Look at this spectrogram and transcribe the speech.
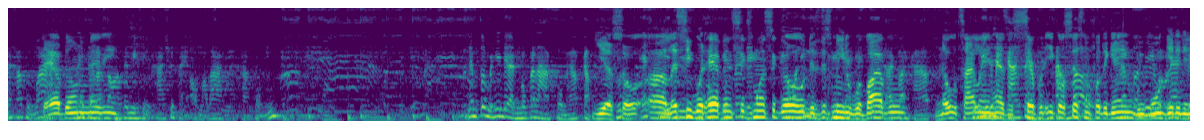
นะครับผมว่า Dabbed on ใน them แต่ละ maybe ตอนจะมีสินค้าชุดไหนออกมาบ้างนะครับผมเริ่มต้นไปที่เดือนมกราคมครับกับ yeah. ชุด So uh, SPG let's see what happened six months ago. Does this mean a revival? No, Thailand has a separate ecosystem for the game. We won't get it in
